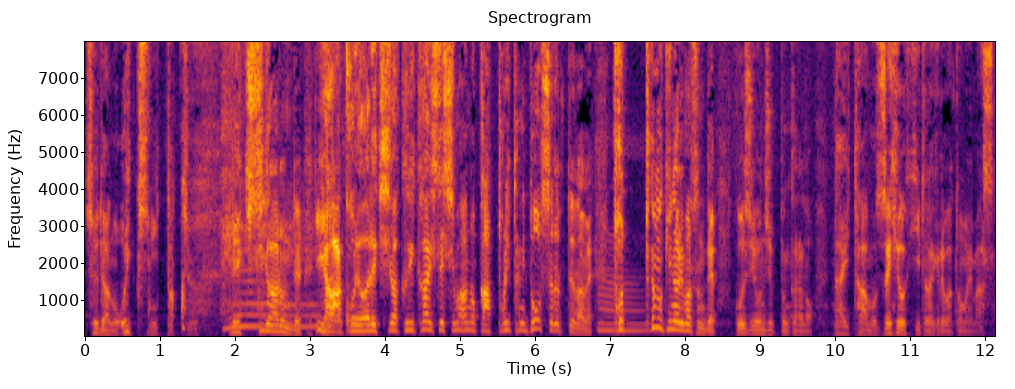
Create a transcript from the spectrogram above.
それであの、オリックスに行ったっていう歴史があるんで、いやこれは歴史は繰り返してしまうのか、鳥谷どうするっていうのはね、とっても気になりますんで、5時40分からのナイターもぜひお聞きいただければと思います。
